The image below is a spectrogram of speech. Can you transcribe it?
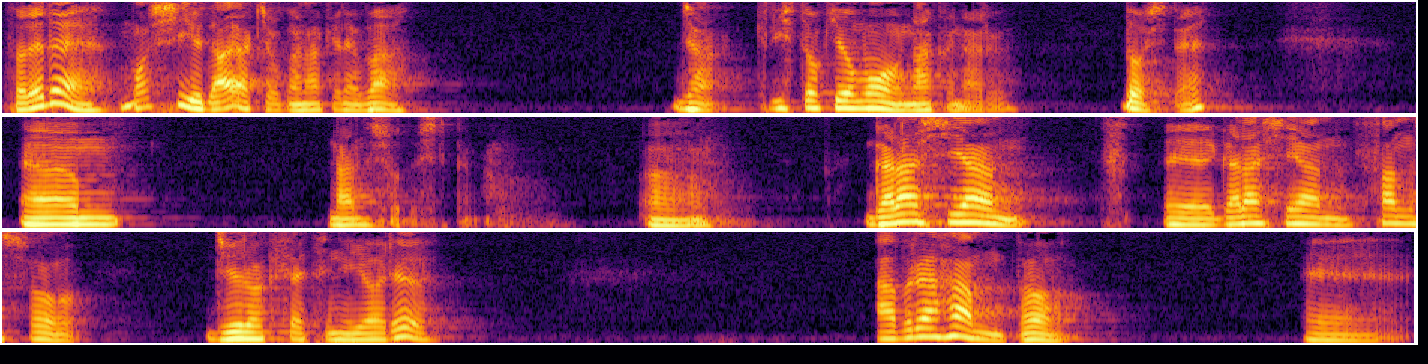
それで、もしユダヤ教がなければ、じゃあ、キリスト教もなくなる。どうして、um, 何章でしたかな、um, ガラシアン、えー、ガラシアン3章16節によるアブラハムと、えー、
